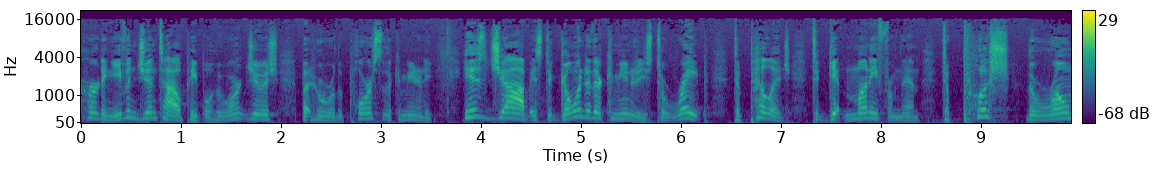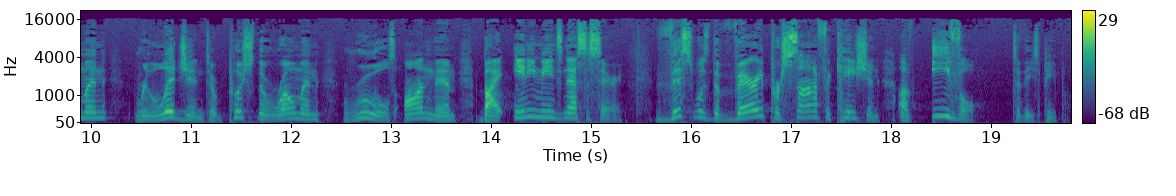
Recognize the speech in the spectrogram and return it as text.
hurting, even Gentile people who weren't Jewish but who were the poorest of the community. His job is to go into their communities, to rape, to pillage, to get money from them, to push the Roman religion, to push the Roman rules on them by any means necessary. This was the very personification of evil to these people.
